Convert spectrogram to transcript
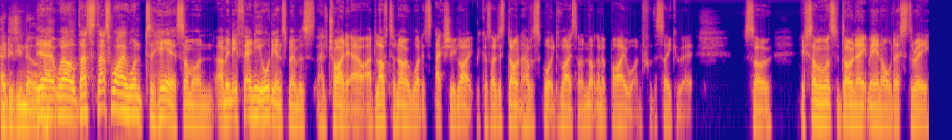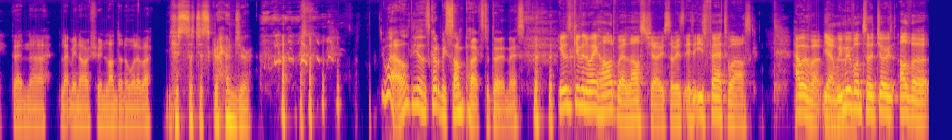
How did you know? Yeah, well, that's that's why I want to hear someone. I mean, if any audience members have tried it out, I'd love to know what it's actually like because I just don't have a supported device and I'm not going to buy one for the sake of it. So, if someone wants to donate me an old S3, then uh, let me know if you're in London or whatever. You're such a scrounger. Well, yeah, there's got to be some perks to doing this. He was giving away hardware last show, so it's, it's fair to ask. However, yeah, we move on to Joe's other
